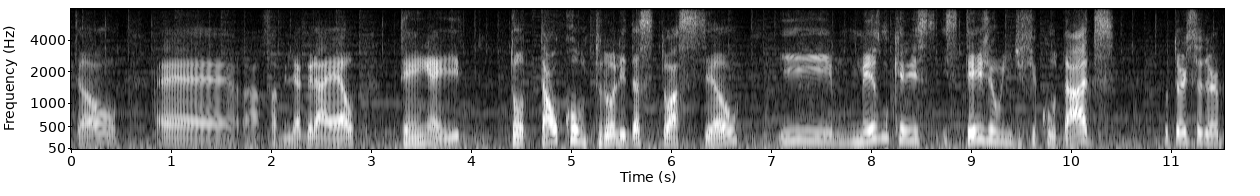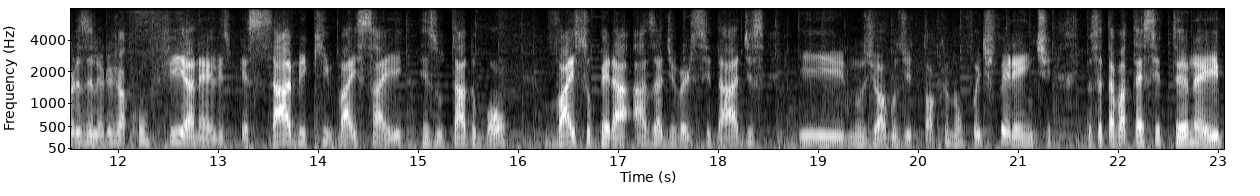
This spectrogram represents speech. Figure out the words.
Então é, a família Grael tem aí total controle da situação e mesmo que eles estejam em dificuldades, o torcedor brasileiro já confia neles, porque sabe que vai sair resultado bom, vai superar as adversidades e nos jogos de Tóquio não foi diferente. Você estava até citando aí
